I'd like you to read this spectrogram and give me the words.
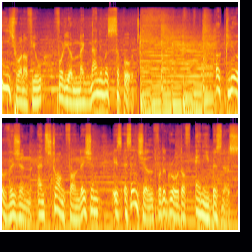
each one of you for your magnanimous support. A clear vision and strong foundation is essential for the growth of any business.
